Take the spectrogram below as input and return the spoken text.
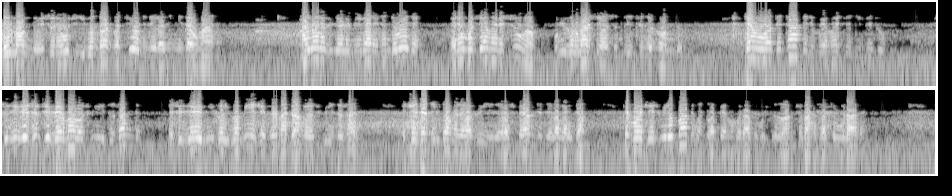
del mondo e sono usi di contraffazione della dignità umana. Allora, figlioli miei cari, non dovete e non possiamo nessuno uniformarsi alla sottizia del mondo. Siamo battezzati e dobbiamo essere di Gesù. Su di Gesù si fermò lo Spirito Santo e su di noi piccoli bambini si è fermato anche lo Spirito Santo. e c'è stato il dono della fede, della speranza e della carità, che poi si è sviluppato quando abbiamo curato questo dono, ce l'hanno fatto curare.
